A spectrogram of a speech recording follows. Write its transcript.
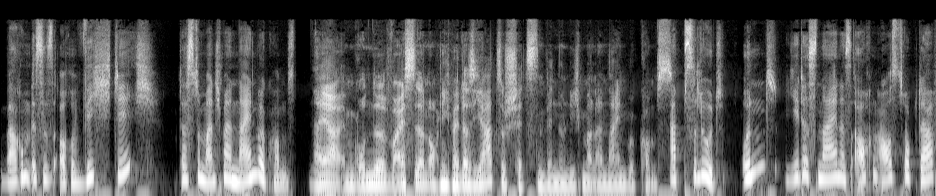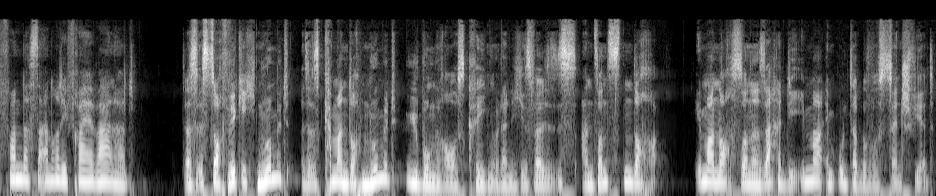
Warum ist es auch wichtig, dass du manchmal ein Nein bekommst. Naja, im Grunde weißt du dann auch nicht mehr das Ja zu schätzen, wenn du nicht mal ein Nein bekommst. Absolut. Und jedes Nein ist auch ein Ausdruck davon, dass der andere die freie Wahl hat. Das ist doch wirklich nur mit, also das kann man doch nur mit Übung rauskriegen, oder nicht? Ist, weil es ist ansonsten doch immer noch so eine Sache, die immer im Unterbewusstsein schwirrt.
